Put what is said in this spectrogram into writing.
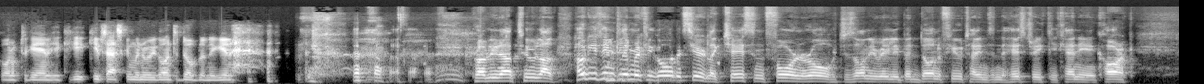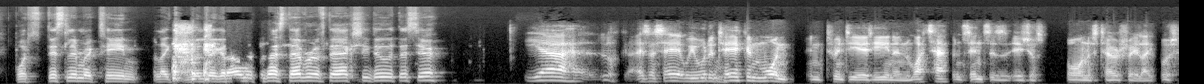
going up to game. He, he keeps asking when are we going to Dublin again. Probably not too long. How do you think Limerick will go this year? Like chasing four in a row, which has only really been done a few times in the history, Kilkenny and Cork. But this Limerick team, like, will they get on as the best ever if they actually do it this year? Yeah, look, as I say, we would have hmm. taken one in 2018, and what's happened since is, is just bonus territory. Like, but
